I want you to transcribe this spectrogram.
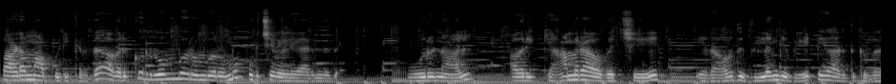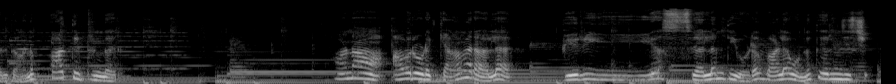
படமாக பிடிக்கிறது அவருக்கு ரொம்ப ரொம்ப ரொம்ப பிடிச்ச வேலையாக இருந்தது. ஒரு நாள் அவர் கேமராவை வச்சு ஏதாவது விலங்கு வேட்டையாடுறதுக்கு வருதான்னு பார்த்துட்டு இருந்தார். ஆனால் அவரோட கேமரால பெரிய செலந்தியோட வலை ஒன்று தெரிஞ்சிச்சு.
